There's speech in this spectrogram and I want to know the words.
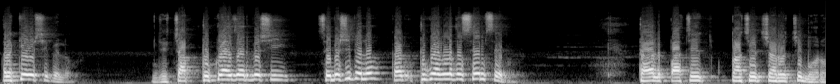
তাহলে কে বেশি পেল? যে চার টুকরায় যার বেশি, সে বেশি পেল, কারণ টুকরাগুলো তো সেম সেম তাহলে পাঁচের পাঁচের চার হচ্ছে বড়।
